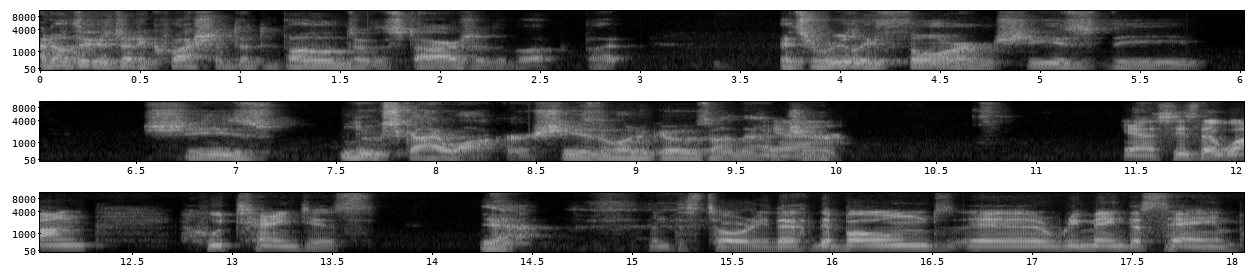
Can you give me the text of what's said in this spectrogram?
I don't think there's any question that the bones are the stars of the book, but it's really Thorn. She's the she's Luke Skywalker. She's the one who goes on that yeah. journey. Yeah, she's the one who changes. Yeah. In the story, the the bones uh, remain the same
